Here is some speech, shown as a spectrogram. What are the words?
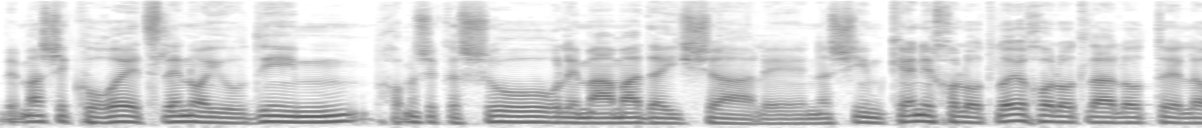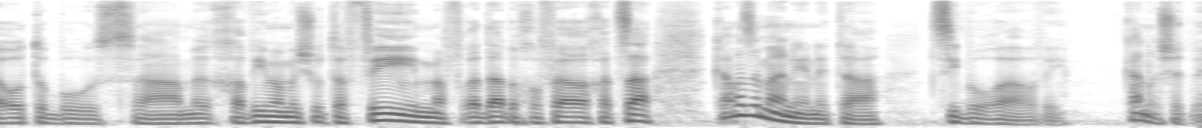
במה שקורה אצלנו היהודים בכל מה שקשור למעמד האישה, לנשים כן יכולות, לא יכולות לעלות אה, לאוטובוס, המרחבים המשותפים, הפרדה בחופי הרחצה, כמה זה מעניין את הציבור הערבי. כאן רשת ב'.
